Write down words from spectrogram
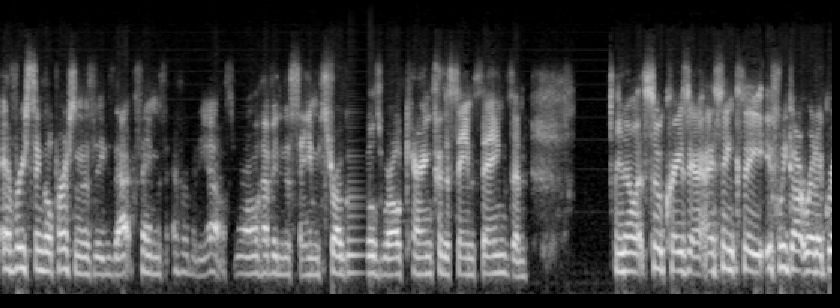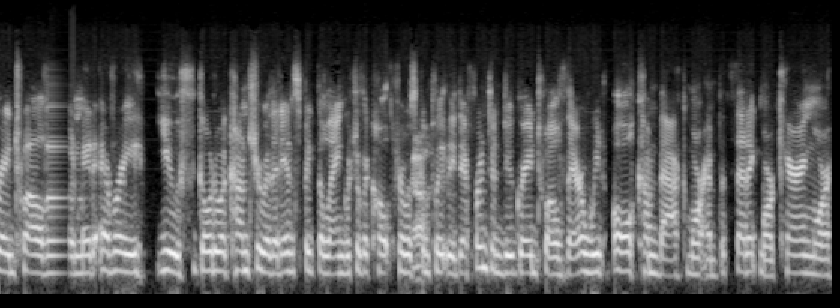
every single person is the exact same as everybody else. We're all having the same struggles. We're all caring for the same things. And you know it's so crazy. I think they if we got rid of grade 12 and made every youth go to a country where they didn't speak the language or the culture was yeah. completely different and do grade 12 there we'd all come back more empathetic more caring more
